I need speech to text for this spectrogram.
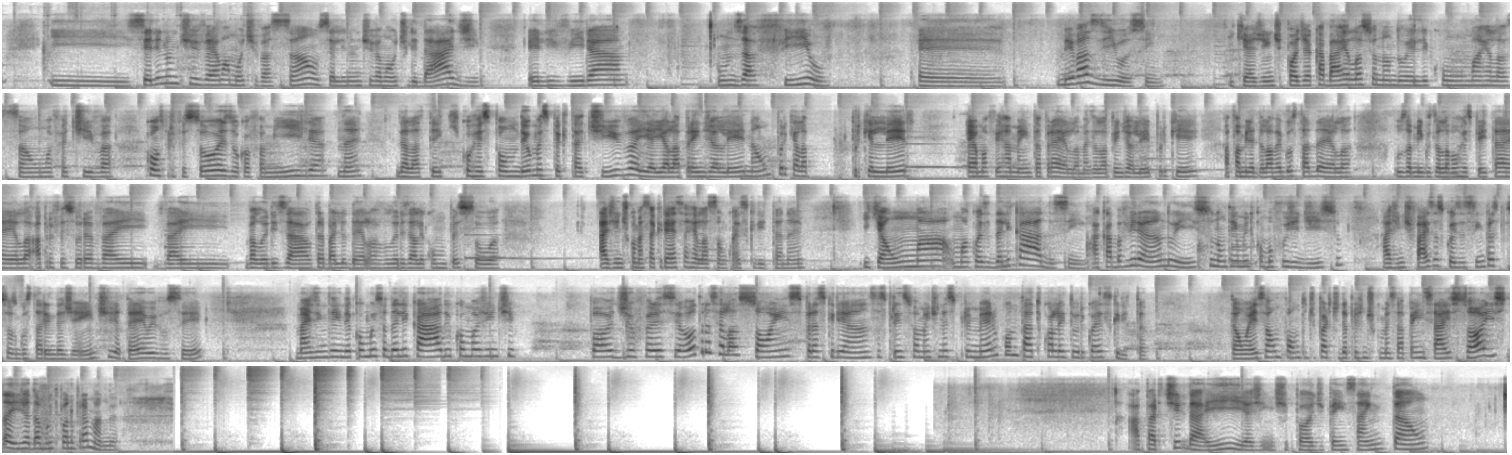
e se ele não tiver uma motivação, se ele não tiver uma utilidade, ele vira um desafio é, meio vazio, assim. E que a gente pode acabar relacionando ele com uma relação afetiva com os professores ou com a família, né? Dela ter que corresponder uma expectativa e aí ela aprende a ler, não porque ela porque ler é uma ferramenta para ela, mas ela aprende a ler porque a família dela vai gostar dela, os amigos dela vão respeitar ela, a professora vai vai valorizar o trabalho dela, vai valorizar ela como pessoa. A gente começa a criar essa relação com a escrita, né? E que é uma, uma coisa delicada, assim. Acaba virando isso, não tem muito como fugir disso. A gente faz as coisas assim para as pessoas gostarem da gente, até eu e você. Mas entender como isso é delicado e como a gente pode oferecer outras relações para as crianças, principalmente nesse primeiro contato com a leitura e com a escrita. Então, esse é um ponto de partida para a gente começar a pensar, e só isso daí já dá muito pano para manga. A partir daí, a gente pode pensar então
